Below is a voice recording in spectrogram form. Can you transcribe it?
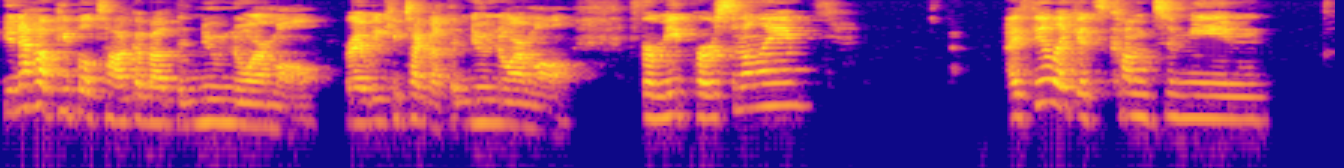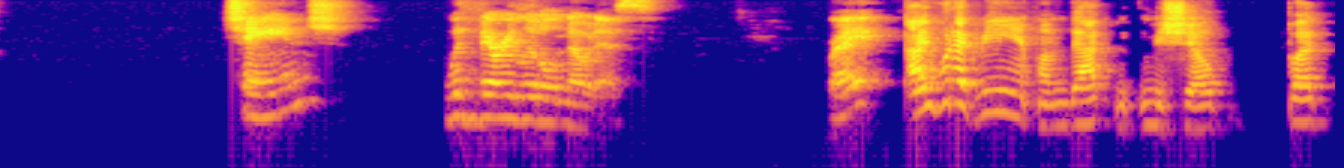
you know how people talk about the new normal, right? We keep talking about the new normal. For me personally, I feel like it's come to mean change with very little notice. Right? I would agree on that, Michelle. But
